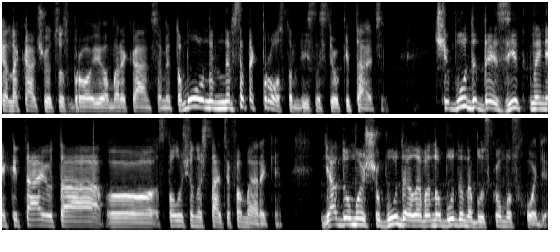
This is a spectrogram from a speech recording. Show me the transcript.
накачуються зброєю американцями. Тому не, все так просто в дійсності у китайців. Чи буде десь зіткнення Китаю та о, Сполучених Штатів Америки? Я думаю, що буде, але воно буде на Близькому Сході.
